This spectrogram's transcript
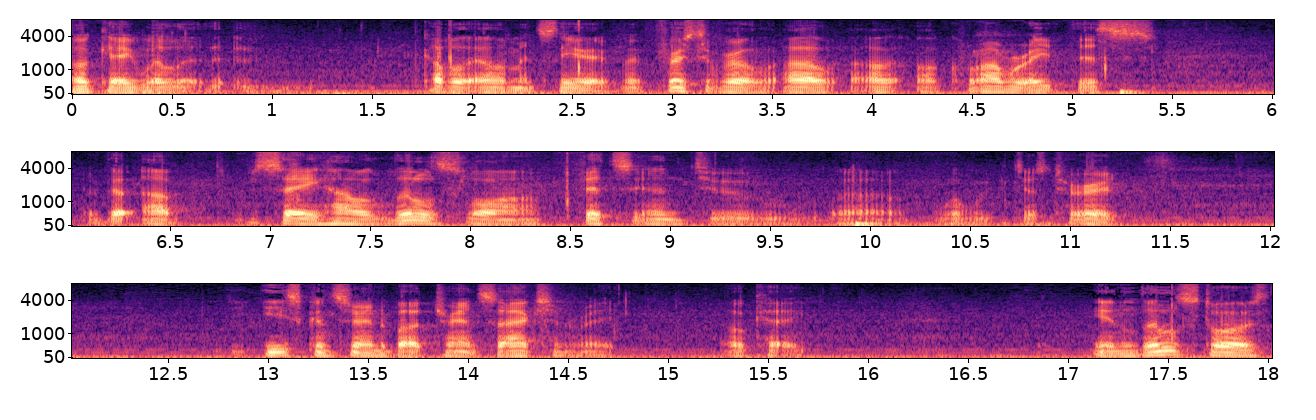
Okay, well, a couple of elements there. But first of all, I'll, I'll, I'll corroborate this. The, I'll say how Little's law fits into uh, what we just heard. He's concerned about transaction rate. Okay. In Little's law's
